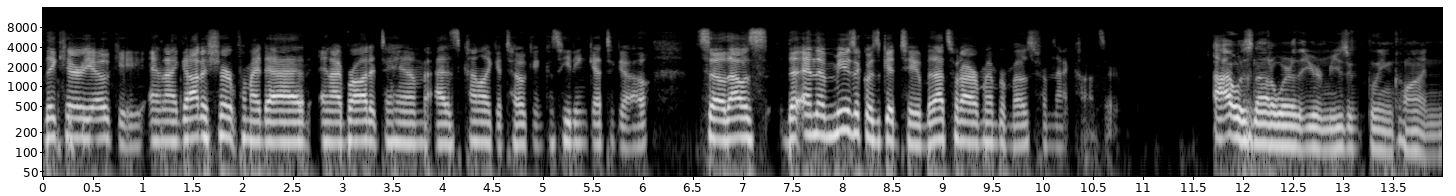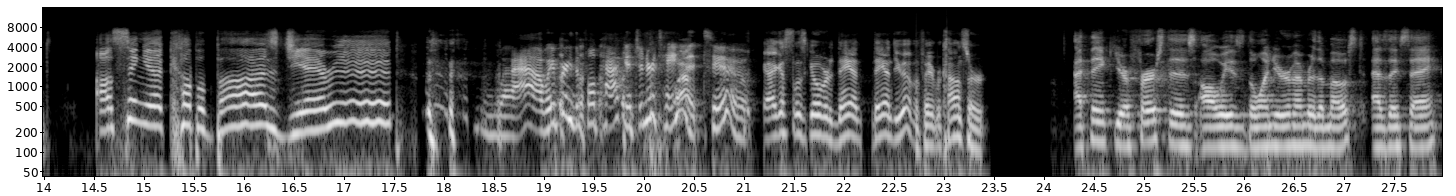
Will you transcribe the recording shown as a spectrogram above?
the karaoke and I got a shirt for my dad and I brought it to him as kind of like a token cuz he didn't get to go. So that was the and the music was good too, but that's what I remember most from that concert. I was not aware that you're musically inclined. I'll sing you a couple bars, Jared. Wow, we bring the full package entertainment too. I guess let's go over to Dan. Dan, do you have a favorite concert? I think your first is always the one you remember the most, as they say.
